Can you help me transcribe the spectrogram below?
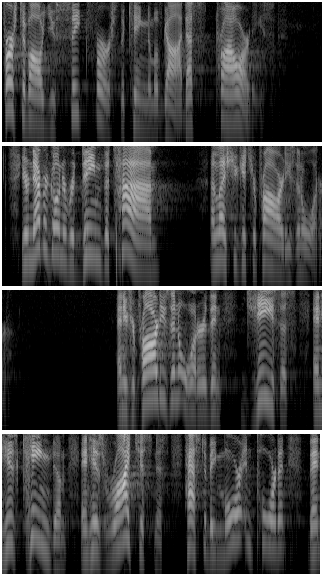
First of all, you seek first the kingdom of God. That's priorities. You're never going to redeem the time unless you get your priorities in order. And if your priorities in order, then Jesus and his kingdom and his righteousness has to be more important than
